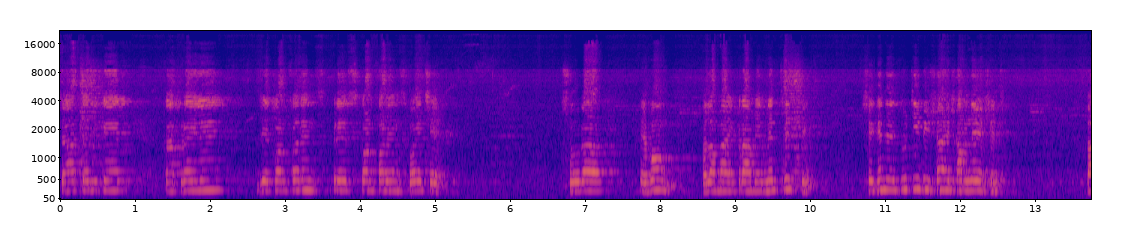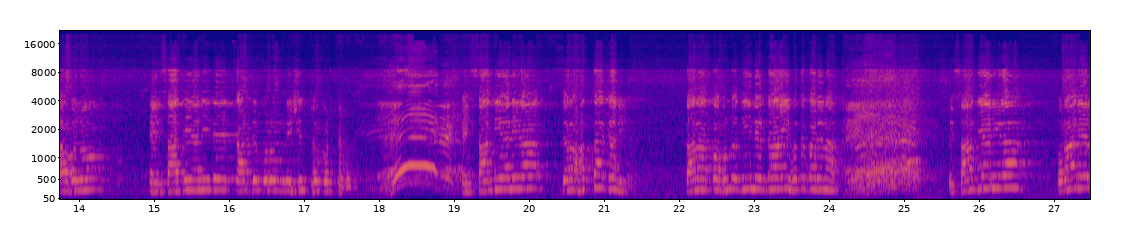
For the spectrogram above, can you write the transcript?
চার তারিখের কাকরাইলে যে কনফারেন্স প্রেস কনফারেন্স হয়েছে, সুরা এবং ওলামা ইকরামের নেতৃত্বে, সেখানে দুটি বিষয় সামনে এসেছে। তা হলো, এই সাদিয়ানিদের কার্যক্রম নিষিদ্ধ করতে হবে। এই সাদিয়ানিরা যারা হত্যাকারী, তারা কখনো দিনের দায়ী হতে পারে না। এই সাদিয়ানিরা কোরআনের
